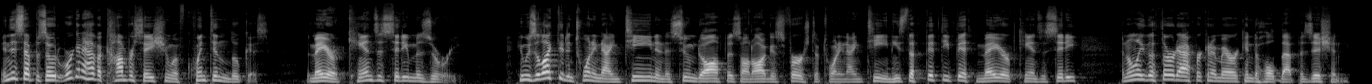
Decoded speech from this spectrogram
In this episode, we're going to have a conversation with Quinton Lucas, the mayor of Kansas City, Missouri. He was elected in 2019 and assumed office on August 1st of 2019. He's the 55th mayor of Kansas City and only the third African American to hold that position.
